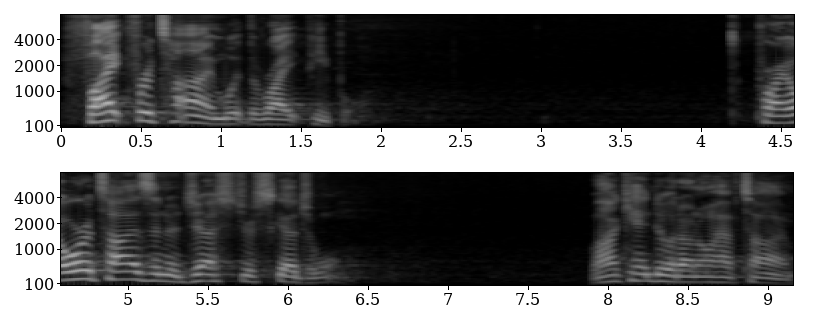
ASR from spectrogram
Fight for time with the right people. Prioritize and adjust your schedule. Well, I can't do it, I don't have time.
